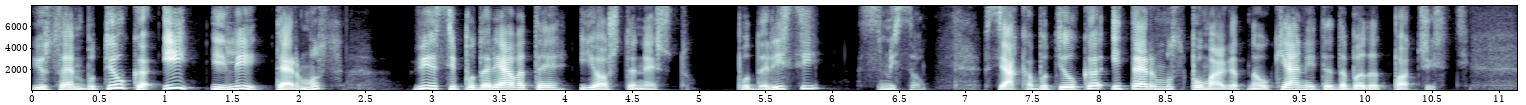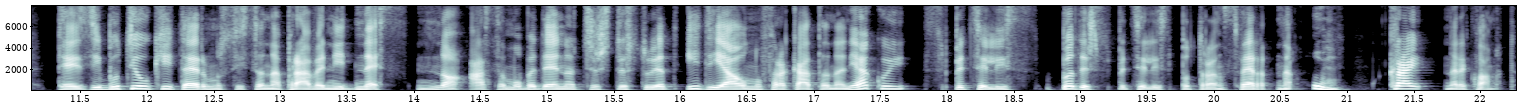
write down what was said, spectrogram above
И освен бутилка и или термос, вие си подарявате и още нещо. Подари си смисъл. Всяка бутилка и термос помагат на океаните да бъдат по-чисти. Тези бутилки и термоси са направени днес, но аз съм убедена, че ще стоят идеално в ръката на някой специалист, бъдещ специалист по трансфер на ум. Край на рекламата.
